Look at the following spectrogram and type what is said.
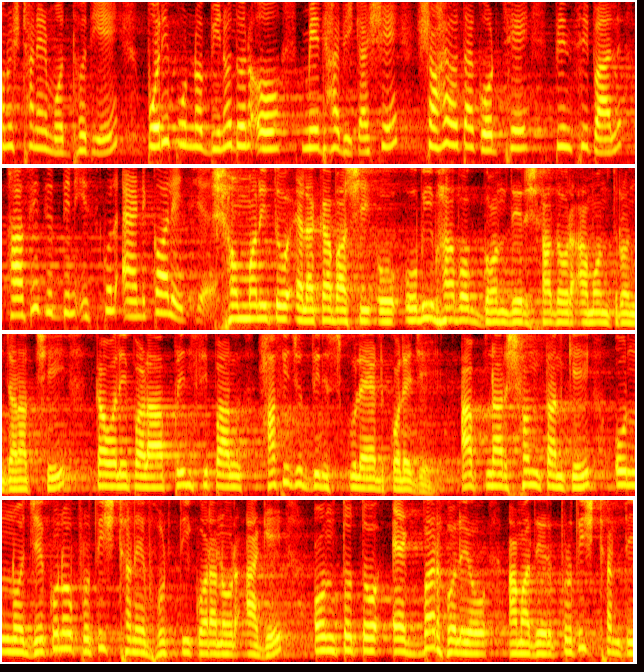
অনুষ্ঠানের মধ্য দিয়ে পরিপূর্ণ বিনোদন ও মেধা বিকাশে সহায়তা করছে principal Hafizuddin school and college. সম্মানিত এলাকাবাসী ও অভিভাবকগণদের সাদর আমন্ত্রণ জানাচ্ছি Kawalipara principal Hafizuddin school and কলেজে। আপনার সন্তানকে অন্য যে কোনো প্রতিষ্ঠানে ভর্তি করানোর আগে অন্তত একবার হলেও আমাদের প্রতিষ্ঠানটি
